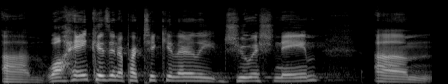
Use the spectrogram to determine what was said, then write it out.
Um, while Hank isn't a particularly Jewish name, um,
